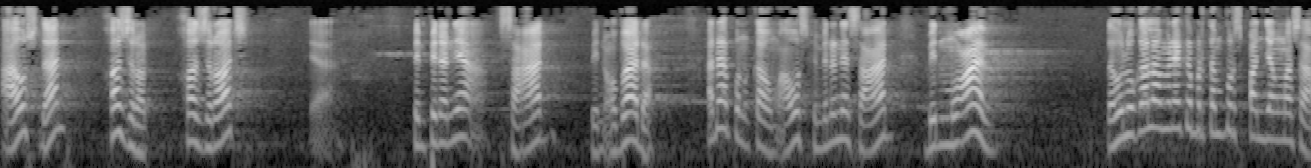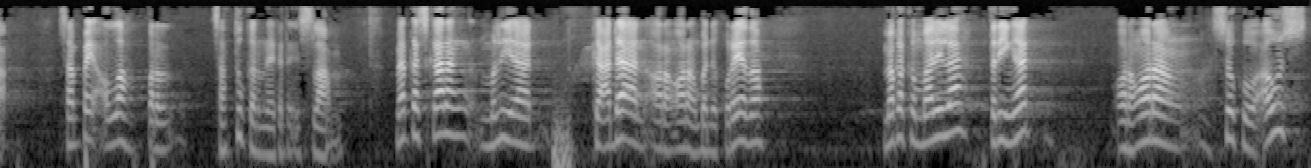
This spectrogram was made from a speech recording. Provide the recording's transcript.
Aus dan Khazraj. Khazraj ya, pimpinannya Sa'ad bin Ubadah. Adapun kaum Aus pimpinannya Sa'ad bin Mu'adz. Dahulu kala mereka bertempur sepanjang masa sampai Allah persatukan mereka dengan Islam. Maka sekarang melihat keadaan orang-orang Bani Quraidah maka kembalilah teringat orang-orang suku Aus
